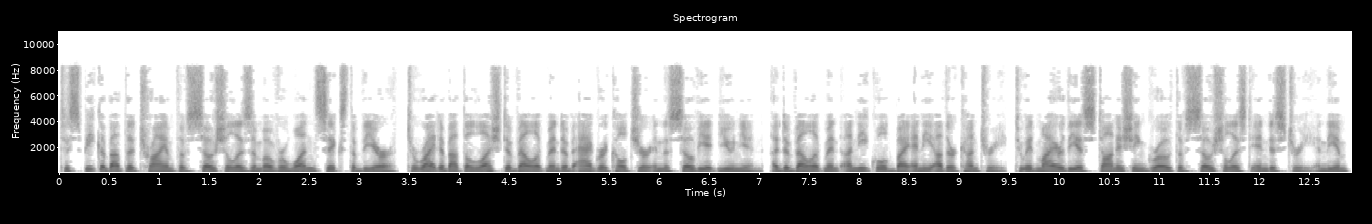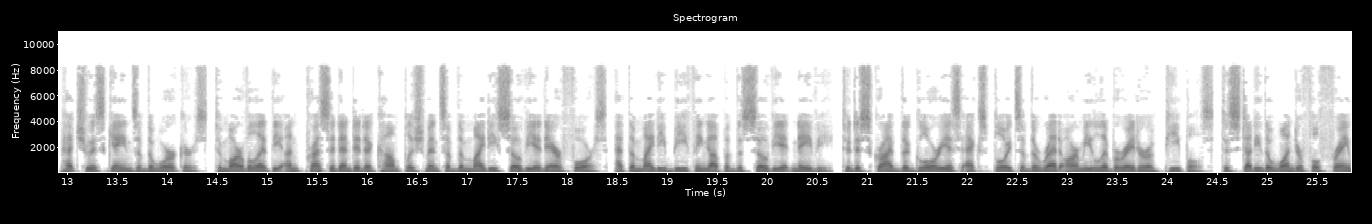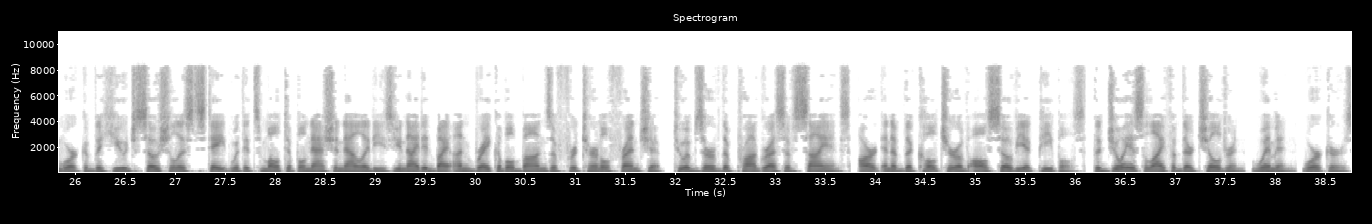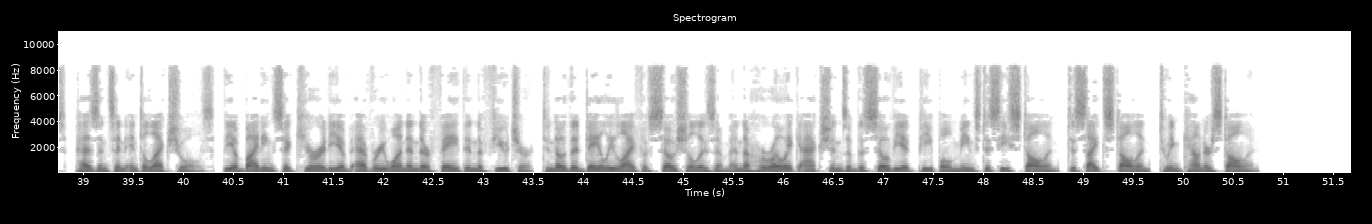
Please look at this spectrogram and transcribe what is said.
To speak about the triumph of socialism over one-sixth of the earth, to write about the lush development of agriculture in the Soviet Union, a development unequaled by any other country, to admire the astonishing growth of socialist industry and the impetuous gains of the workers, to marvel at the unprecedented accomplishments of the mighty Soviet Air Force, at the mighty beefing up of the Soviet Navy, to describe the glorious exploits of the Red Army liberator of peoples, to study the wonderful framework of the huge socialist state with its multiple nationalities united by unbreakable bonds of fraternal friendship, to observe the progress of science, art and of the culture of all Soviet peoples, the joyous life of their children, women, workers, peasants and intellectuals, the abiding security of everyone and their faith in the future, to know the daily life of socialism and the heroic actions of the Soviet people means to see Stalin, to cite Stalin, to encounter Stalin.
